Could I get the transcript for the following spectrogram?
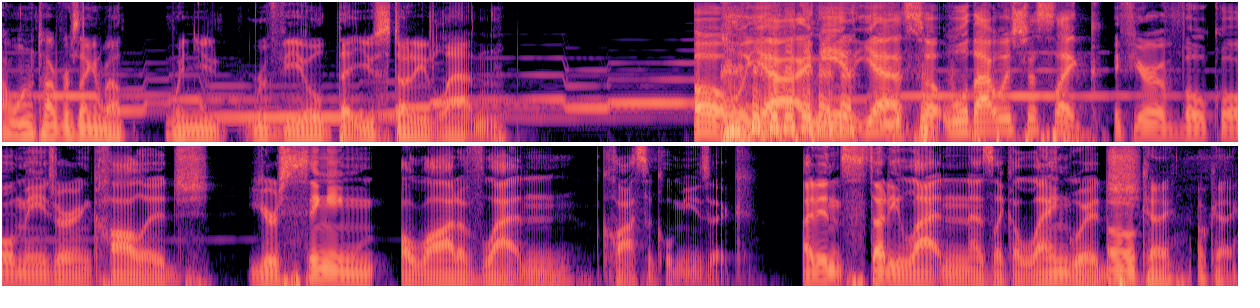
I want to talk for a second about when you revealed that you studied Latin. Oh, well, yeah. I mean, yeah. So, well, that was just like if you're a vocal major in college, you're singing a lot of Latin classical music. I didn't study Latin as like a language. Oh, okay. Okay.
